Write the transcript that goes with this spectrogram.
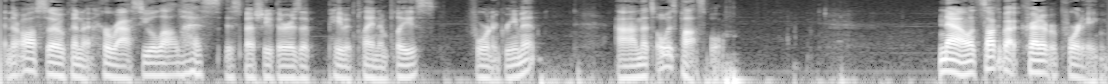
and they're also going to harass you a lot less especially if there is a payment plan in place for an agreement um, that's always possible now let's talk about credit reporting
